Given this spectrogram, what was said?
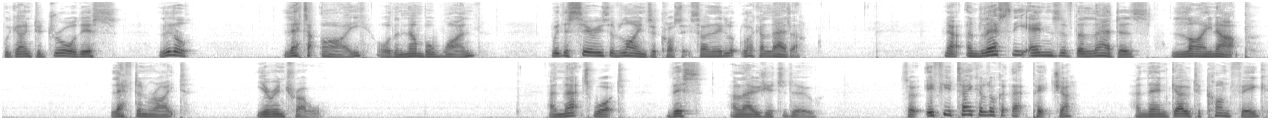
We're going to draw this little letter I, or the number 1, with a series of lines across it, so they look like a ladder. Now, unless the ends of the ladders line up, left and right, you're in trouble. And that's what this allows you to do. So if you take a look at that picture and then go to config,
